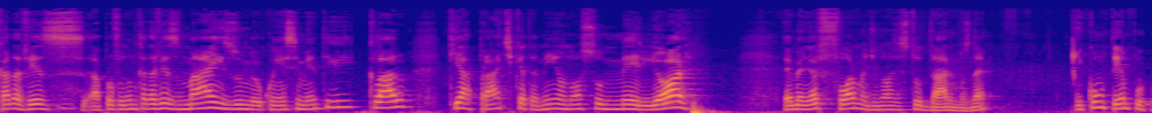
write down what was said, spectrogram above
cada vez aprofundando cada vez mais o meu conhecimento e claro que a prática também é o nosso melhor é a melhor forma de nós estudarmos, né? E com o tempo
